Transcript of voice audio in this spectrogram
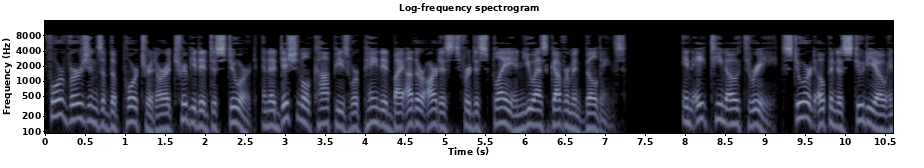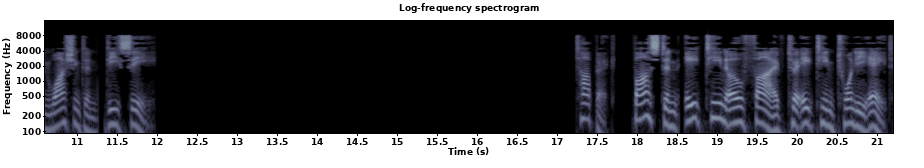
Four versions of the portrait are attributed to Stuart, and additional copies were painted by other artists for display in U.S. government buildings. In 1803, Stuart opened a studio in Washington, D.C. Boston, 1805–1828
